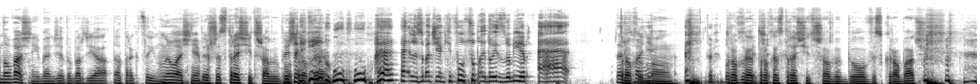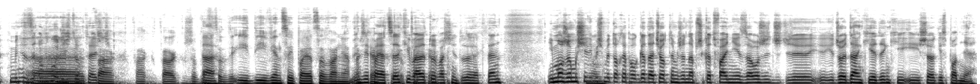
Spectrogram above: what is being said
No właśnie, będzie to bardziej atrakcyjne. No właśnie. To jeszcze streści trzeba by było Jeszcze, trochę. ale zobaczcie, jakie super to jest, zrobiłem. Eee. Tak Trochę, no, trochę, trochę streści trzeba by było wyskrobać. Mnie odchudzić tą Eee, treść. Tak, tak, tak, żeby Tak. wtedy i, i więcej pajacowania. Więcej tak pajacerki, tak ale tu właśnie tutaj jak ten. I może musielibyśmy No. trochę pogadać o tym, że na przykład fajnie jest założyć y, Jordanki, jedynki i szerokie spodnie.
